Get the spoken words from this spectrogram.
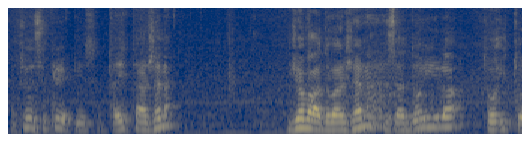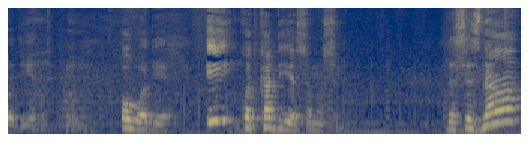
Znači, su prije pisali. Ta i ta žena, džavadova žena, zadojila to i to dijete. Ovo dijete. I kod kadije se nosilo. Da se zna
